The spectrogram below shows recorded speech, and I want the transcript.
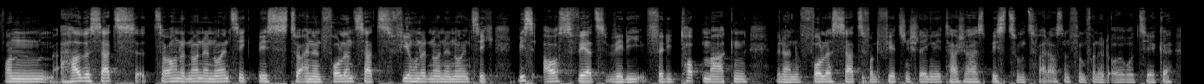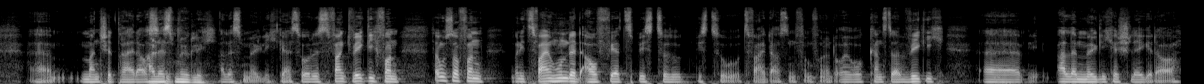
von halber Satz 299 bis zu einem vollen Satz 499 bis auswärts für die, für die Top-Marken, wenn du einen vollen Satz von 14 Schlägen in die Tasche hast, bis zum 2500 Euro circa, äh, manche 3000. Alles möglich. Alles möglich, gell? So, das fängt wirklich von, sagen wir so, von, von die 200 aufwärts bis zu, bis zu 2500 Euro kannst du wirklich äh, alle möglichen Schläge da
